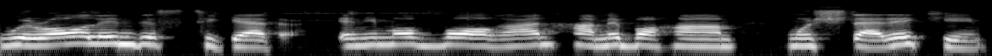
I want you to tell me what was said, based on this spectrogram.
we're all in this together. یعنی ما واقعا همه با هم مشترکیم.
